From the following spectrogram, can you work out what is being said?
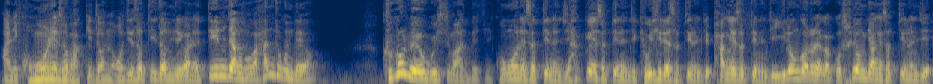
아니 공원에서 바뀌던 어디서 뛰던지 간에 뛰는 장소가 한두 군데요. 그걸 외우고 있으면 안 되지. 공원에서 뛰는지, 학교에서 뛰는지, 교실에서 뛰는지, 방에서 뛰는지, 이런 거를 해갖고 수영장에서 뛰는지,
